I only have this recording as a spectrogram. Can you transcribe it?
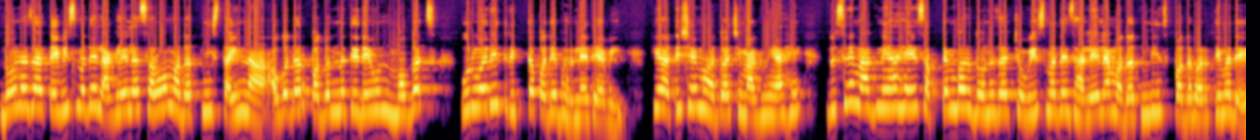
दोन हजार तेवीसमध्ये लागलेल्या सर्व मदतनीस अगोदर पदोन्नती देऊन मगच उर्वरित रिक्त पदे भरण्यात यावी. ही अतिशय महत्त्वाची मागणी आहे. दुसरी मागणी आहे सप्टेंबर दोन हजार चोवीसमध्ये झालेल्या मदतनीस पदभरतीमध्ये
